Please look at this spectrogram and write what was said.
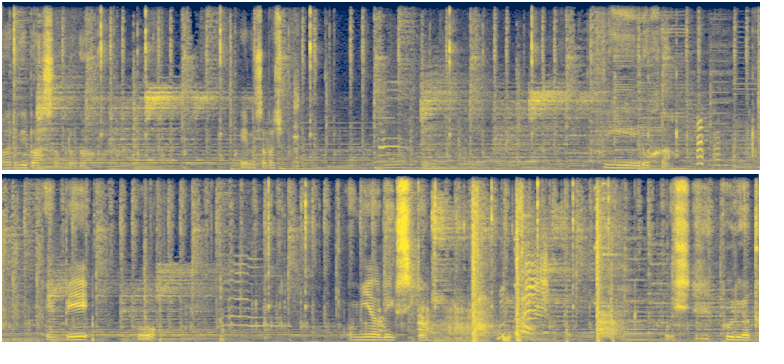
A ver qué pasa por acá. ¿Qué me zapallo? Mi bruja. Pepe o, o miedo al éxito. Uy, pobre gato.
